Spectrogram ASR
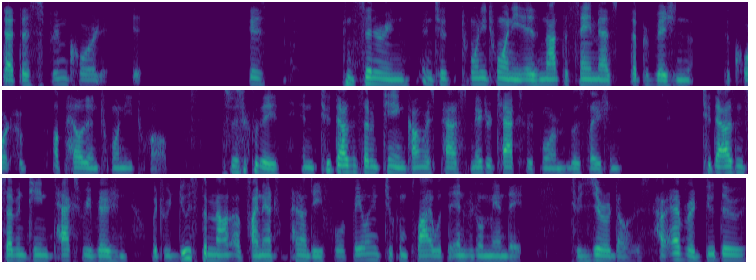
that the Supreme Court is considering into 2020 is not the same as the provision the court upheld in 2012. Specifically, in 2017, Congress passed major tax reform legislation, 2017 tax revision, which reduced the amount of financial penalty for failing to comply with the individual mandate to zero dollars. However, due to,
